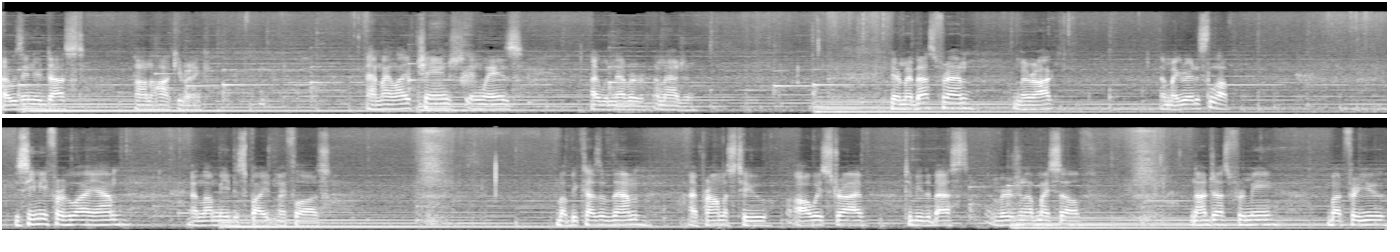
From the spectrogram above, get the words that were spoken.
I was in your dust on a hockey rink. And my life changed in ways I would never imagine. You're my best friend, my rock, and my greatest love. You see me for who I am and love me despite my flaws. But because of them, I promise to always strive to be the best version of myself, not just for me, but for you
